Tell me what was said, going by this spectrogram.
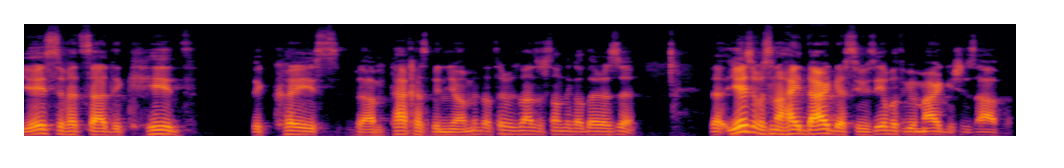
Yosef had tzaddik hid the case the Tachas ben Yamin. The Alter says something al that that Yosef was in a high so he was able to be margish his ava.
